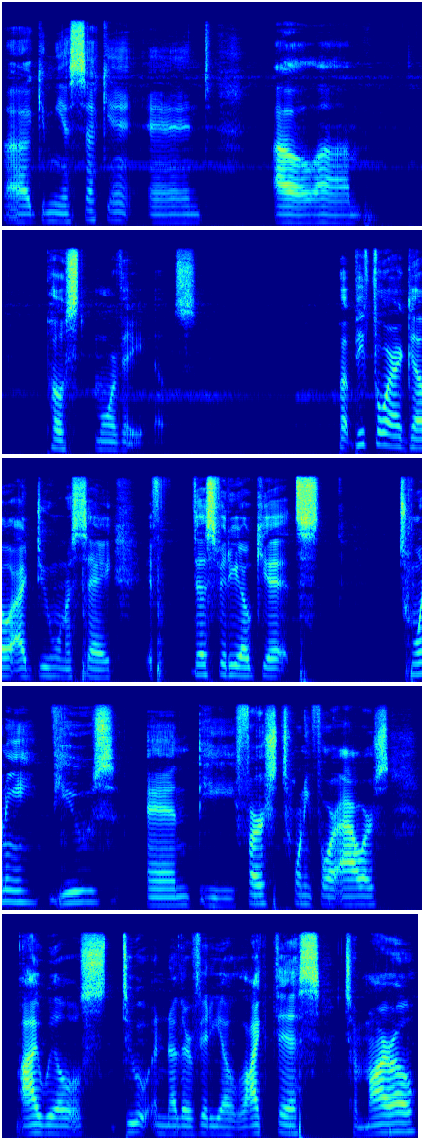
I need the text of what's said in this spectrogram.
Uh, give me a second and I'll um, post more videos. But before I go, I do want to say if this video gets 20 views and the first 24 hours, I will do another video like this tomorrow,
